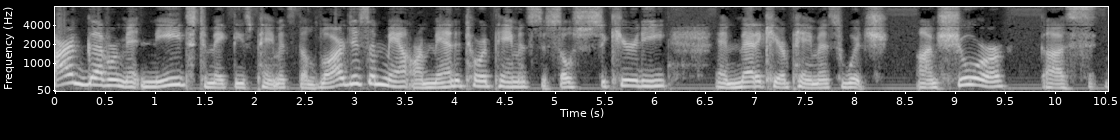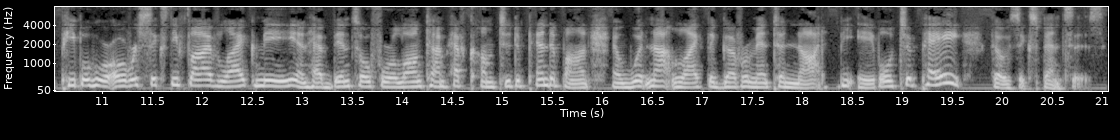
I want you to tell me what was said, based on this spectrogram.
our government needs to make these payments. The largest amount are mandatory payments to Social Security and Medicare payments, which I'm sure uh, people who are over 65 like me and have been so for a long time have come to depend upon and would not like the government to not be able to pay those expenses.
